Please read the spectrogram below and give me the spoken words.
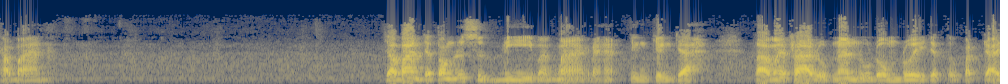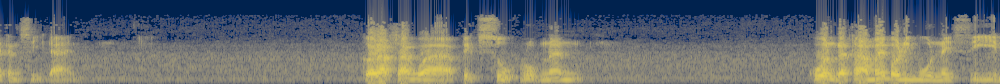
ชาวบ้านชาวบ้านจะต้องรู้สึกดีมาก ๆ นะฮะ จึงจึงจะทำให้พระรูปนั้นอุดมด้วยจะตัวปัจจัยทั้งสี่ได้ ก็รับสั่งว่าภิกษุรูปนั้น ควรกระทำให้บริบูรณ์ในศีล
